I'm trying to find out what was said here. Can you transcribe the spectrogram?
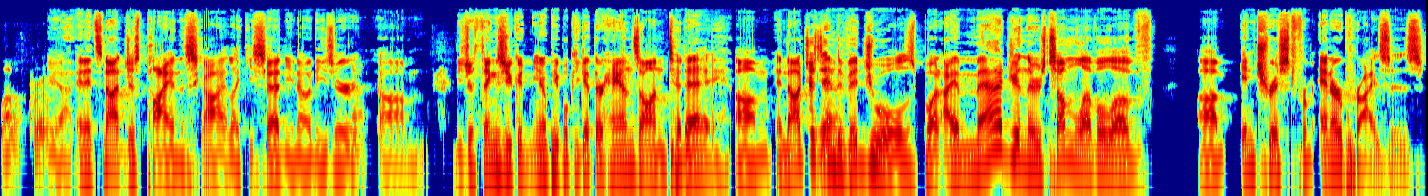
love of growth. Yeah, and it's not just pie in the sky, like you said. You know, these are yeah. um, these are things you could you know people could get their hands on today, um, and not just yeah. individuals, but I imagine there's some level of um, interest from enterprises.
